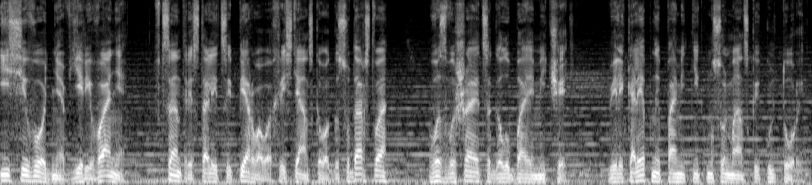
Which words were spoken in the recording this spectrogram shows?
И сегодня в Ереване, в центре столицы первого христианского государства, возвышается голубая мечеть, великолепный памятник мусульманской культуры –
